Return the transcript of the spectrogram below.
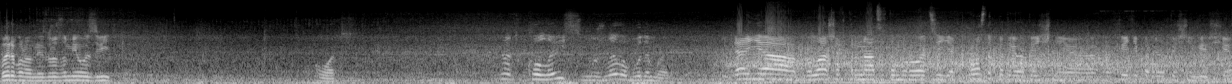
вирвано, незрозуміло звідки. От. От колись, можливо, буде мир. Ідея була ще в 13-му році як просто патріотичні е, графіті, патріотичні вірші.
